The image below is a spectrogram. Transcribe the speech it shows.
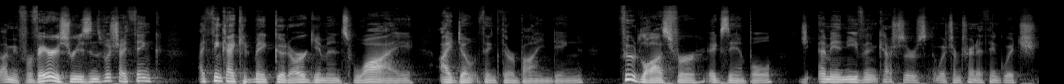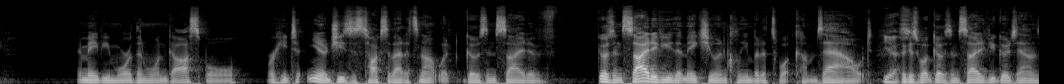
I mean, for various reasons, which I think, I think I could make good arguments why I don't think they're binding. Food laws, for example. I mean, even, gosh, there's, which I'm trying to think which, and maybe more than one gospel where he, t- you know, Jesus talks about it's not what goes inside of goes inside of you that makes you unclean, but it's what comes out. Yes. Because what goes inside of you goes down,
